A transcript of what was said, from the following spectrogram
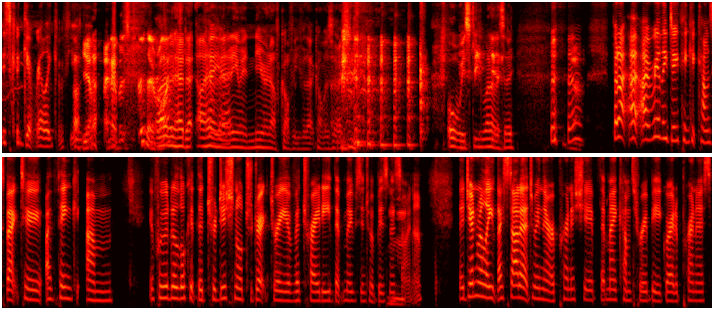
this could get really confusing. yeah, I know, but it's true though, I haven't right? had I haven't yeah. had anywhere near enough coffee for that conversation. or whiskey, one of the two. but I, I really do think it comes back to I think um, if we were to look at the traditional trajectory of a tradie that moves into a business Mhm. owner, they generally they start out doing their apprenticeship. They may come through be a great apprentice.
